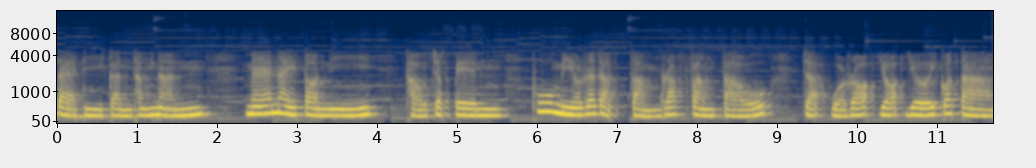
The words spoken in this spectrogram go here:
แต่ดีกันทั้งนั้น แม้ในตอนนี้ เขาจะเป็นผู้มีระดับต่ำรับฟังเต๋า จะหัวเราะเยาะเย้ยก็ตาม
